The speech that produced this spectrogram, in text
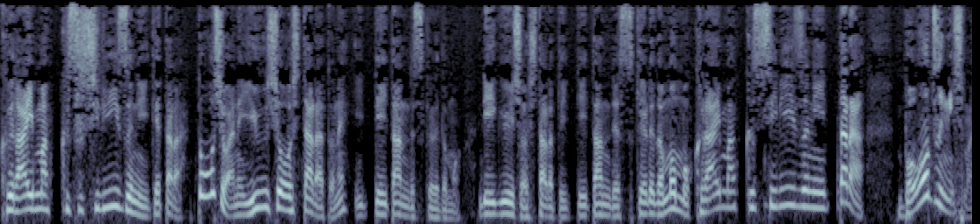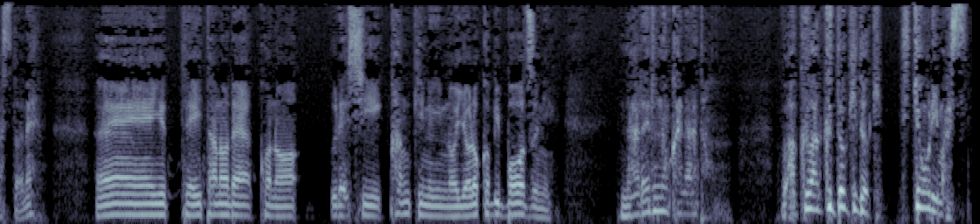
クライマックスシリーズに行けたら、当初はね、優勝したらとね、言っていたんですけれども、リーグ優勝したらと言っていたんですけれども、もうクライマックスシリーズに行ったら、坊主にしますとね、えー、言っていたので、この嬉しい歓喜の喜び坊主になれるのかなと、ワクワクドキドキしております。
